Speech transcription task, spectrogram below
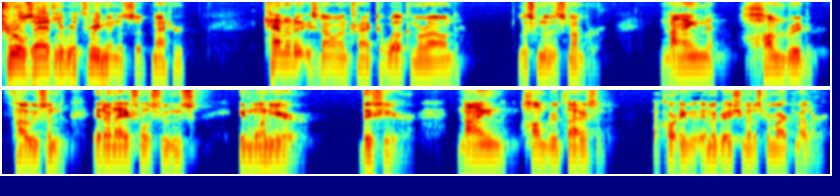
Charles Adler with three minutes that matter. Canada is now on track to welcome around, listen to this number, 900,000 international students in one year, this year. 900,000, according to Immigration Minister Marc Miller.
